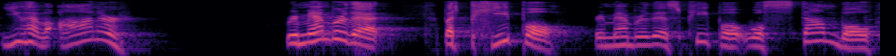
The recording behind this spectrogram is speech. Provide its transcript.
you have honor. Remember that. But people, remember this people will stumble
